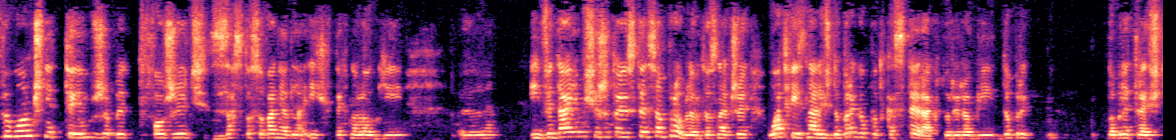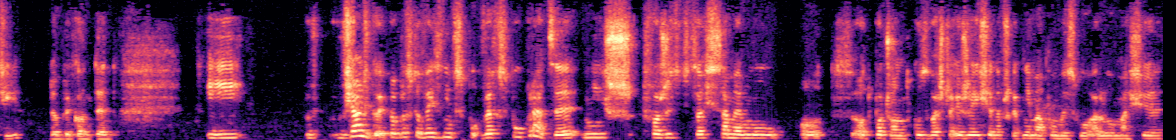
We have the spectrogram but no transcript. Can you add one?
wyłącznie tym, żeby tworzyć zastosowania dla ich technologii y, i wydaje mi się, że to jest ten sam problem. To znaczy, łatwiej znaleźć dobrego podcastera, który robi dobry, dobre treści, dobry content i wziąć go i po prostu wejść z nim we współpracę, niż tworzyć coś samemu od, od początku, zwłaszcza jeżeli się na przykład nie ma pomysłu albo ma się,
